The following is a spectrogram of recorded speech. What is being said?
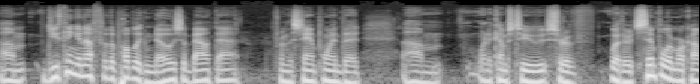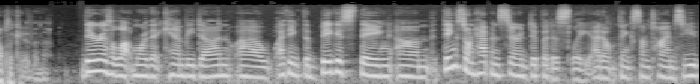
Um, do you think enough of the public knows about that from the standpoint that um, when it comes to sort of whether it's simple or more complicated than that? there is a lot more that can be done. Uh, I think the biggest thing, um, things don't happen serendipitously. I don't think sometimes you,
